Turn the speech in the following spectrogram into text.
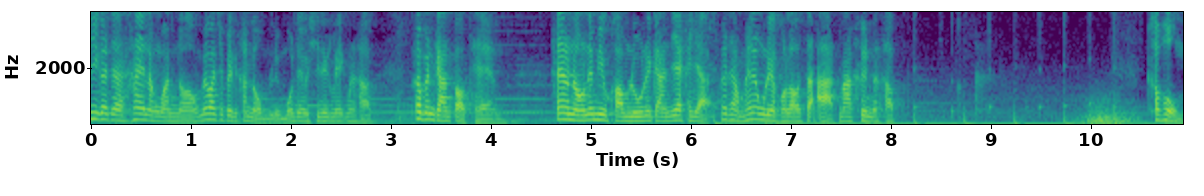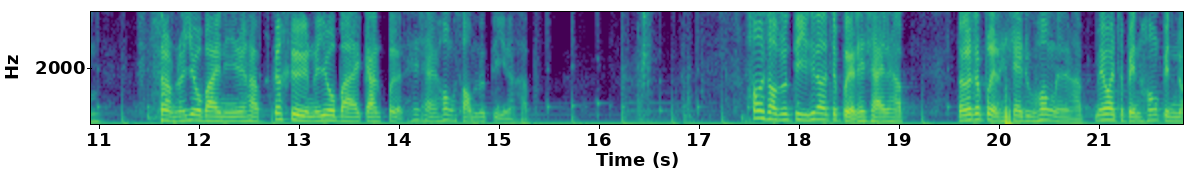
พี่ๆก็จะให้รางวัลน้อง ไม่ว่าจะเป็นขนมหรือโมเดลชิ้นเล็กๆนะครับเพื่อเป็นการตอบแทน ให้น้องๆได้มีความรู้ในการแยกขยะ เพื่อทำให้โรงเรียนของเราสะอาดมากขึ้นนะครับ ครับผมสำหรับนโยบายนี้นะครับก็คือนโยบายการเปิดให้ใช้ห้องซ้อมดนตรีนะครับ ห้องซ้อมดนตรีที่เราจะเปิดให้ใช้นะครับเราก็จะเปิดให้ใช้ทุกห้องเลยนะครับ ไม่ว่าจะเป็นห้องเปียโน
